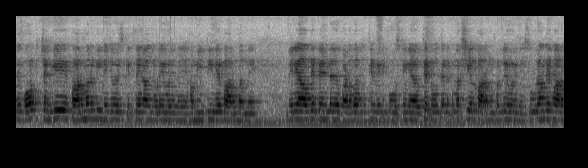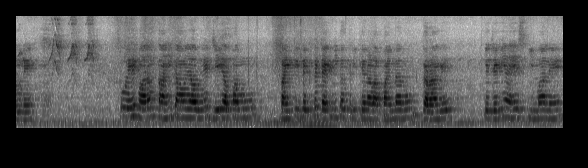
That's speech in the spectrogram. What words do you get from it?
ਤੇ ਬਹੁਤ ਚੰਗੇ ਫਾਰਮਰ ਵੀ ਨੇ ਜੋ ਇਸ ਕਿੱਤੇ ਨਾਲ ਜੁੜੇ ਹੋਏ ਨੇ, ਹਮੀਦੀ ਦੇ ਫਾਰਮਰ ਨੇ। ਮੇਰੇ ਆਪ ਦੇ ਪਿੰਡ ਬੜਵਰ ਜਿੱਥੇ ਮੇਰੀ ਪੋਸਟਿੰਗ ਹੈ, ਉੱਥੇ ਦੋ ਤਿੰਨ ਕਮਰਸ਼ੀਅਲ ਫਾਰਮ ਖੁੱਲੇ ਹੋਏ ਨੇ, ਸੂਰਾਂ ਦੇ ਫਾਰਮ ਨੇ। ਸੋ ਇਹ ਫਾਰਮ ਤਾਂ ਹੀ ਕਾਮਯਾਬ ਨੇ ਜੇ ਆਪਾਂ ਨੂੰ ਸਾਇੰਟੀਫਿਕ ਤੇ ਟੈਕਨੀਕਲ ਤਰੀਕੇ ਨਾਲ ਆਪਾਂ ਇਹਨਾਂ ਨੂੰ ਕਰਾਂਗੇ। ਕਿ ਜਿਹੜੀਆਂ ਇਹ ਸਕੀਮਾਂ ਨੇ,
